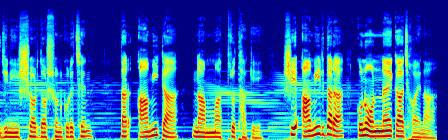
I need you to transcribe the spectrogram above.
যিনি ঈশ্বর দর্শন করেছেন, তার আমিটা নামমাত্র থাকে। সে আমির দ্বারা কোনো অন্যায় কাজ হয় না।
